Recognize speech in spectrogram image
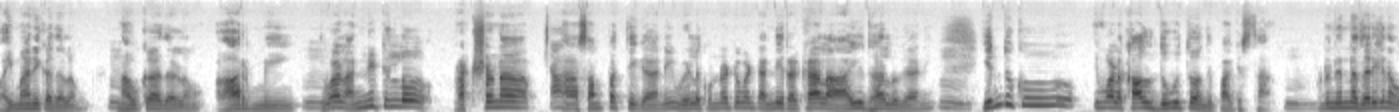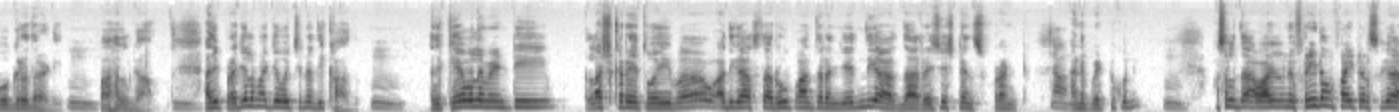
వైమానిక దళం నౌకాదళం ఆర్మీ ఇవాళ అన్నిటిల్లో రక్షణ సంపత్తి కానీ వీళ్ళకు ఉన్నటువంటి అన్ని రకాల ఆయుధాలు కానీ ఎందుకు ఇవాళ కాలు దువ్వుతోంది పాకిస్తాన్? ఇప్పుడు నిన్న జరిగిన ఉగ్రదాడి పహల్గాం అది ప్రజల మధ్య వచ్చినది కాదు. అది కేవలం ఏంటి? లష్కరే తోయిబా అది కాస్త రూపాంతరం చెంది ఆ ద రెసిస్టెన్స్ ఫ్రంట్ అని పెట్టుకుని. అసలు వాళ్ళని ఫ్రీడమ్ ఫైటర్స్గా.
